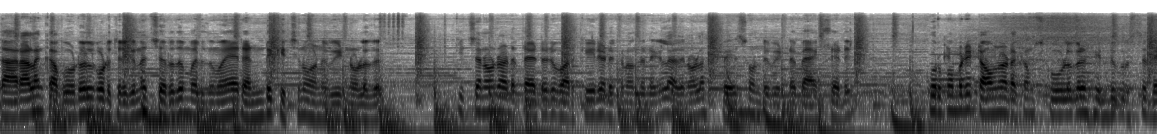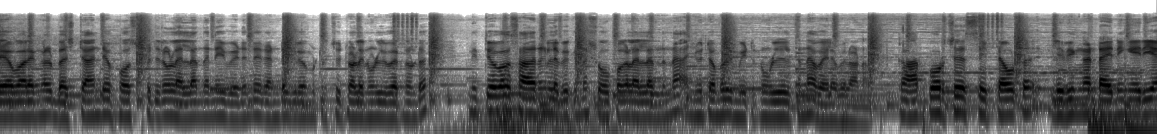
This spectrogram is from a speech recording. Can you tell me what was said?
ധാരാളം കബോർഡുകൾ കൊടുത്തിരിക്കുന്ന ചെറുതും വലുതുമായ രണ്ട് കിച്ചണുമാണ് വീടിനുള്ളത്. കിച്ചണോട് അടുത്തായിട്ട് ഒരു വർക്ക് ഏരിയ എടുക്കണമെന്നുണ്ടെങ്കിൽ അതിനുള്ള സ്പേസ് ഉണ്ട് വീടിന്റെ ബാക്ക് സൈഡിൽ കുറുപ്പമ്പടി ടൗൺ അടക്കം സ്കൂളുകൾ ഹിന്ദു ക്രിസ്തു ദേവാലയങ്ങൾ ബസ് സ്റ്റാൻഡ് ഹോസ്പിറ്റലുകൾ എല്ലാം തന്നെ ഈ വീടിന്റെ രണ്ട് കിലോമീറ്റർ ചുറ്റളവിനുള്ളിൽ വരുന്നുണ്ട്. നിത്യോപയോഗ സാധനങ്ങൾ ലഭിക്കുന്ന ഷോപ്പുകളെല്ലാം തന്നെ അഞ്ഞൂറ്റമ്പത് മീറ്ററിനുള്ളിൽ തന്നെ അവൈലബിൾ ആണ്. Car porch sit out living and dining area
